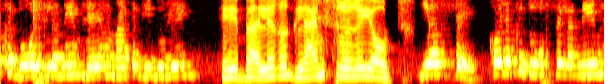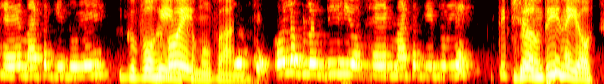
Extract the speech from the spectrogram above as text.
הכדורגלנים הם, מה תגידו לי? אה, בעלי רגליים שריריות. יפה. כל הכדורסלנים הם, מה תגידו לי? גבוהים, גבוהים. כמובן. יפה. כל הבלונדיניות הן, מה תגידו לי? טיפשות. בלונדיניות.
